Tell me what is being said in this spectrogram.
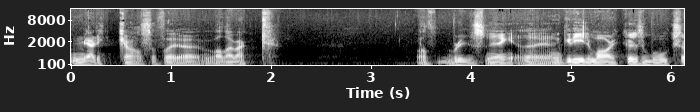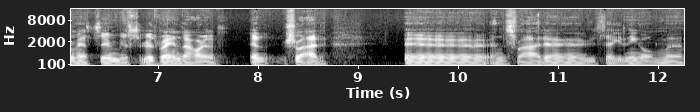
melka altså, for eh, hva det er verdt. At bluesen En Grill Marcus' bok som heter 'Mystery Train', der har en, en svær eh, en svær eh, utlegning om eh,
